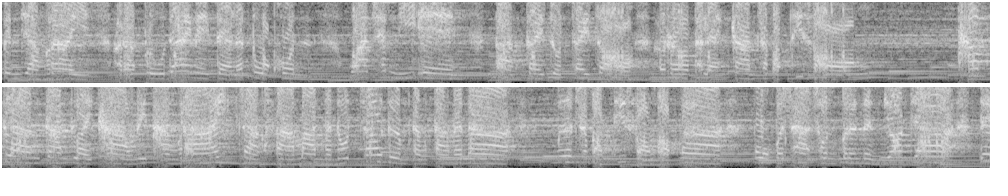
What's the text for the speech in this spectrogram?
เป็นอย่างไร รับรู้ได้ในแต่ละตัวคน ว่าเช่นนี้เอง ต่างใจจดใจจ่อรอแถลงการฉบับที่สองท่ามกลางการปล่อยข่าวในทางร้ายจากสามานมนุษย์เจ้าเดิมต่างๆ นานา เมื่อฉบับที่สองออกมาปวงประชาชนประหนึ่งยอดหญ้า ได้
